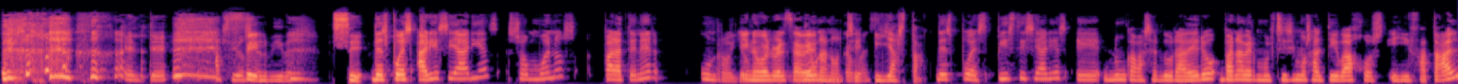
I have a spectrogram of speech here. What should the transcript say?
El té ha sido servido. Sí. Después, Aries y Aries son buenos para tener un rollo Y no volverse a de ver una nunca noche más. y ya está. Después, Piscis y Aries eh, nunca va a ser duradero, van a haber muchísimos altibajos y fatal,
